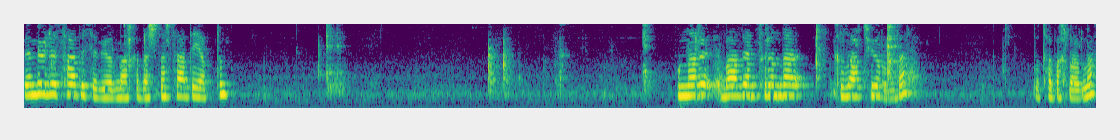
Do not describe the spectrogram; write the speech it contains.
Ben böyle sade seviyorum arkadaşlar. Sade yaptım. Bunları bazen fırında kızartıyorum da. Bu tabaklarla.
